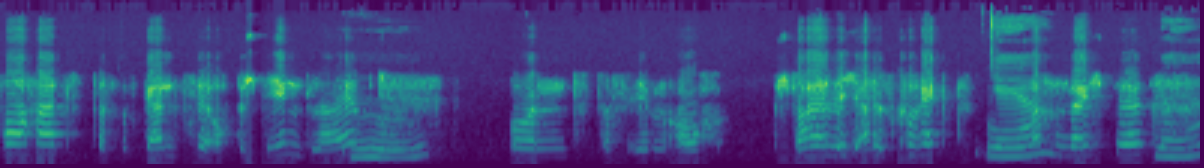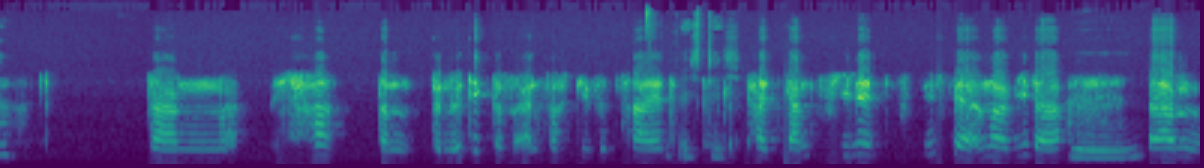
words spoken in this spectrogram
vorhat, dass das Ganze auch bestehen bleibt mhm. und das eben auch steuerlich alles korrekt ja, ja. machen möchte, ja. dann ja, dann benötigt es einfach diese Zeit. Richtig. Es gibt halt ganz viele, das siehst du ja immer wieder, mhm. ähm,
